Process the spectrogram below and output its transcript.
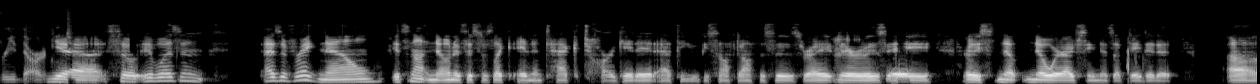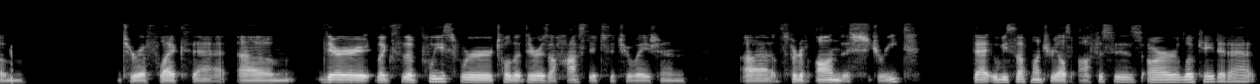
read the article. Yeah, so it wasn't as of right now, it's not known if this was like an attack targeted at the Ubisoft offices, right? Mhm. There is a or at least no nowhere I've seen has updated it um to reflect that. Um there like so the police were told that there is a hostage situation uh sort of on the street that Ubisoft Montreal's offices are located at.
